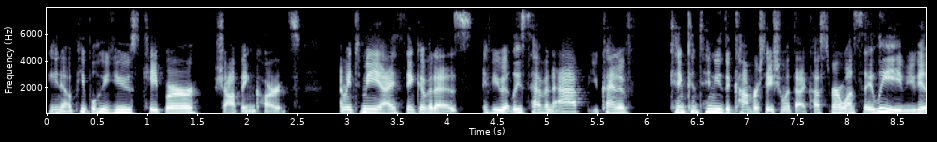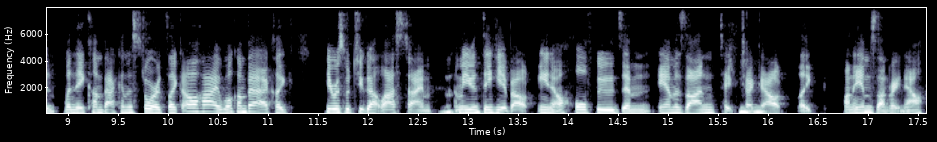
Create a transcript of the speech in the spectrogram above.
you know, people who use Caper shopping carts? I mean, to me, I think of it as if you at least have an app, you kind of can continue the conversation with that customer once they leave. You can when they come back in the store, it's like, oh hi, welcome back. Like here was what you got last time. Mm-hmm. I'm even thinking about, you know, Whole Foods and Amazon type mm-hmm. checkout, like on Amazon right now.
